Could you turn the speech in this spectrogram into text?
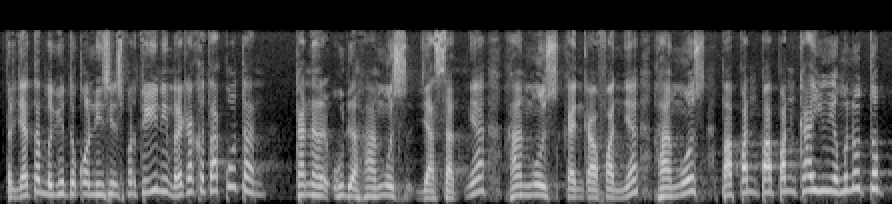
Ternyata begitu kondisi seperti ini, mereka ketakutan. Karena udah hangus jasadnya, hangus kain kafannya, hangus papan-papan kayu yang menutup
